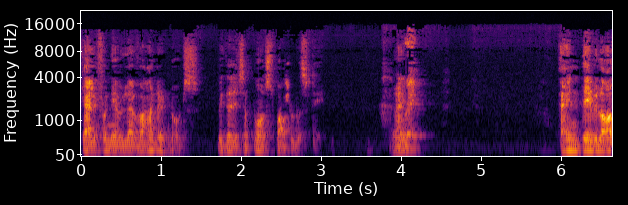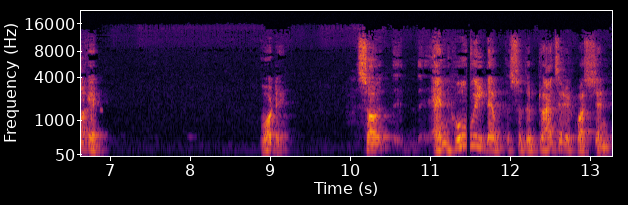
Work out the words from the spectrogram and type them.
california will have 100 nodes because it's the most popular state right Right. and they will all get voted. So, and who will de- so the, to answer your question,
